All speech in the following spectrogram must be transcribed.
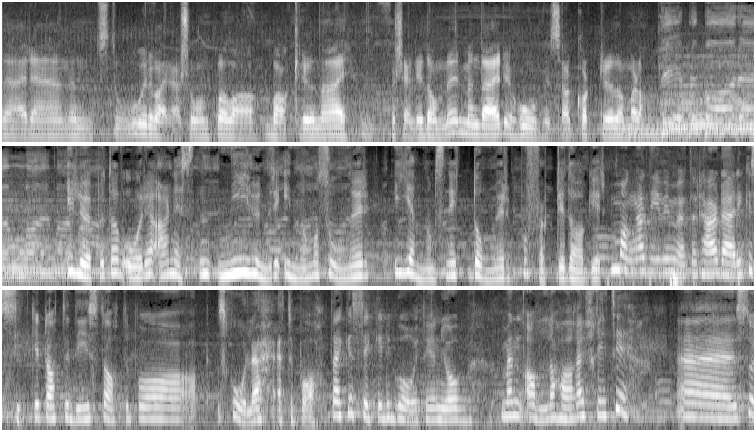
Det er en stor variasjon på hva bakgrunnen er. Forskjellige dommer, men det er hovedsak kortere dommer, da. I løpet av året er nesten 900 innom og soner, i gjennomsnitt dommer på 40 dager. Mange av de vi møter her, det er ikke sikkert at de starter på skole etterpå. Det er ikke sikkert de går ut i en jobb, men alle har ei fritid. Eh, så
